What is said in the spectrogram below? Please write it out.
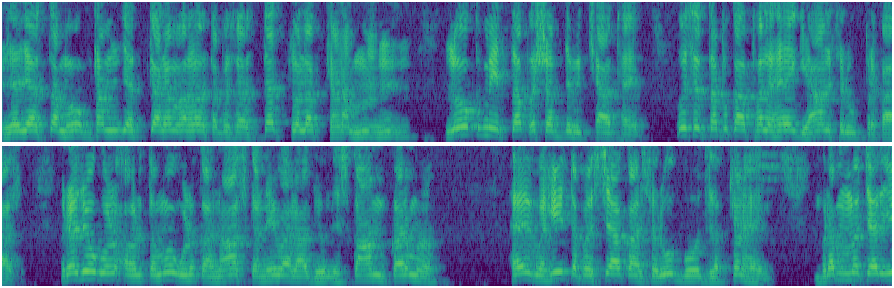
रजस्तमोघम यत्कर्म तपसस्तत्वलक्षण लोक में तप शब्द विख्यात है। उस तप का फल है ज्ञान स्वरूप प्रकाश। रजोगुण और तमोगुण का नाश करने वाला जो निष्काम कर्म है, वही तपस्या का स्वरूप बोध लक्षण है। ब्रह्मचर्य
